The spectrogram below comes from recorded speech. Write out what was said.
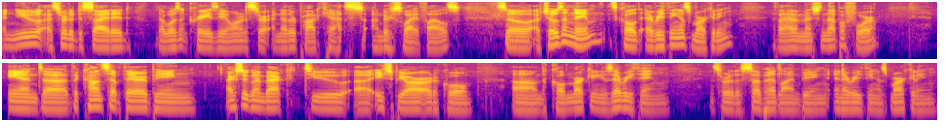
I knew I sort of decided that I wasn't crazy. I wanted to start another podcast under Swipe Files. So I've chosen a name. It's called Everything is Marketing, if I haven't mentioned that before. And uh, the concept there being actually going back to uh, HBR article um, called "Marketing is Everything," and sort of the subheadline being "And everything is marketing."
